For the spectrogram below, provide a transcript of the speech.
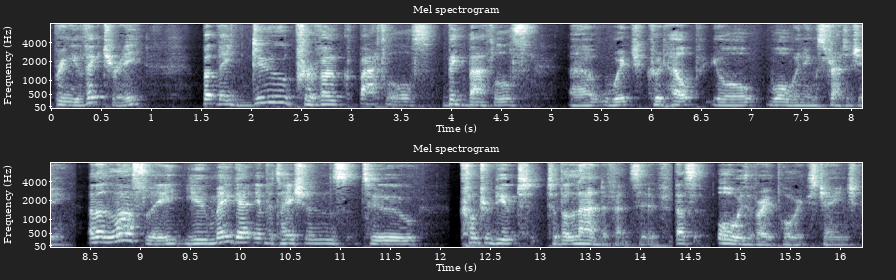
bring you victory, but they do provoke battles, big battles, uh, which could help your war winning strategy. And then lastly, you may get invitations to contribute to the land offensive. That's always a very poor exchange.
